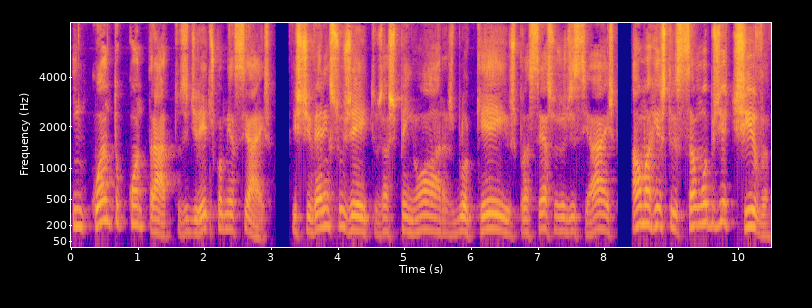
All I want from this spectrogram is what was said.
Enquanto contratos e direitos comerciais estiverem sujeitos às penhoras, bloqueios, processos judiciais, há uma restrição objetiva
